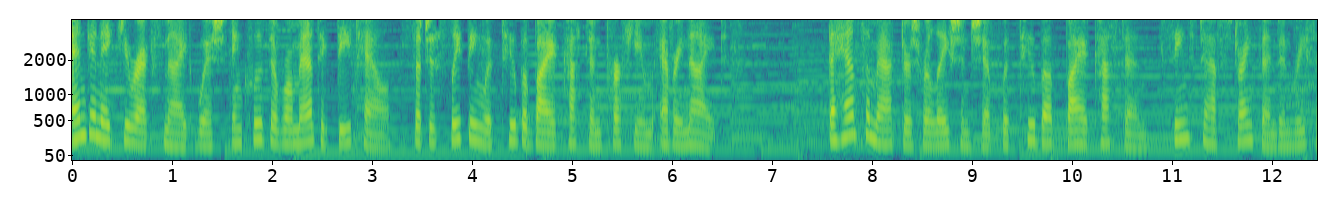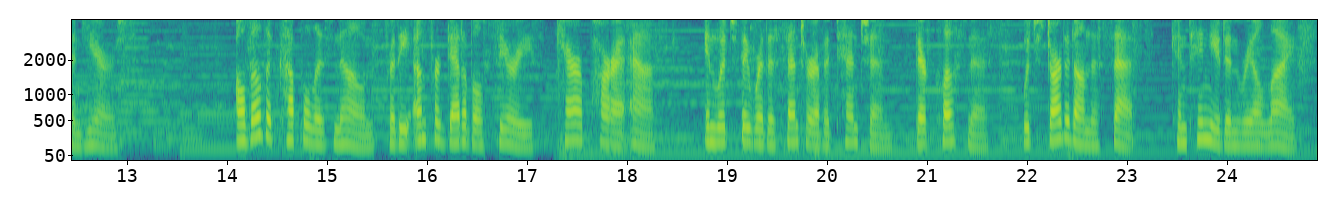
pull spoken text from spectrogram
Engin Akyurek's night wish includes a romantic detail, such as sleeping with Tuba Büyüküstün perfume every night. The handsome actor's relationship with Tuba Büyüküstün seems to have strengthened in recent years. Although the couple is known for the unforgettable series Kara Para Aşk, in which they were the center of attention, their closeness, which started on the sets, continued in real life.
